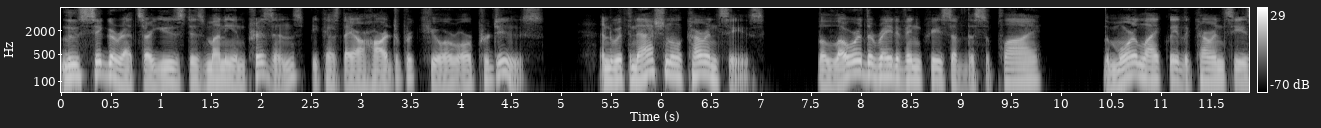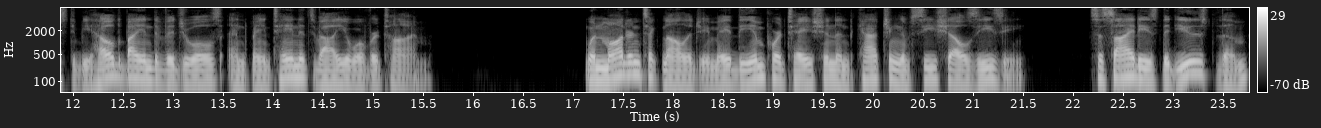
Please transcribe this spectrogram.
Loose cigarettes are used as money in prisons because they are hard to procure or produce. And with national currencies, the lower the rate of increase of the supply, the more likely the currency is to be held by individuals and maintain its value over time. When modern technology made the importation and catching of seashells easy, societies that used them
